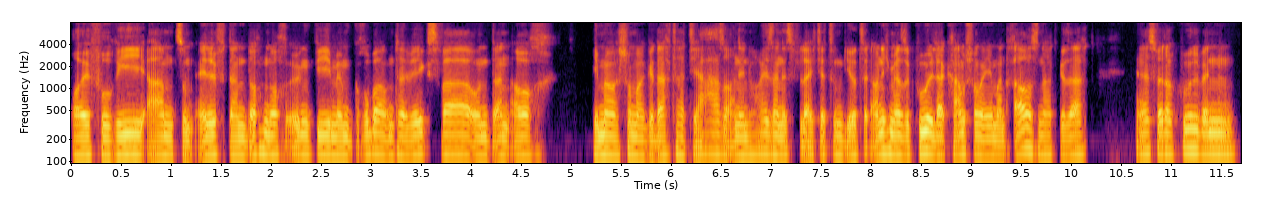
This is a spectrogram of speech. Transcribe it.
Euphorie abends um elf dann doch noch irgendwie mit dem Grubber unterwegs war und dann auch immer schon mal gedacht hat, ja, so an den Häusern ist vielleicht jetzt um die Uhrzeit auch nicht mehr so cool. Da kam schon mal jemand raus und hat gesagt, ja, es wäre doch cool, wenn,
